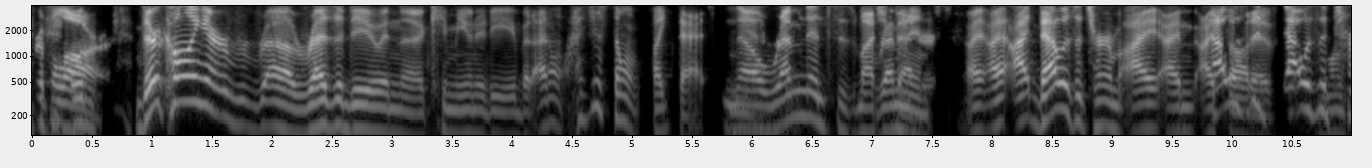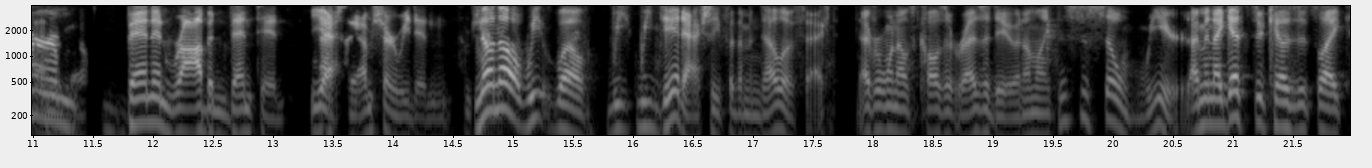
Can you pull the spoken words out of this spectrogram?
Triple Well, R. They're calling it uh, residue in the community, but I don't. I just don't like that. No, Yeah. remnants is much better. I, I, I, that was a term I, I, I that was the of. that was the term. Ben and Rob invented. Yeah. Actually, I'm sure we didn't. I'm No, no, we well, we we did actually for the Mandela effect. Everyone else calls it residue, and I'm like, this is so weird. I mean, I guess because it's like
